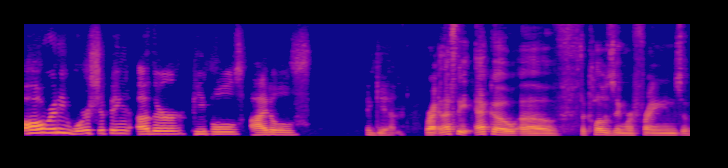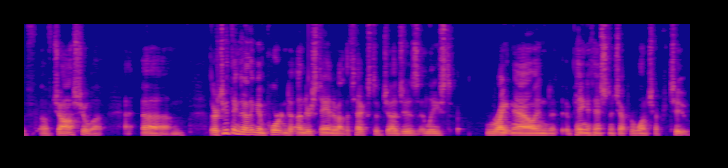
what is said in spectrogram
already worshiping other people's idols again. Right, and that's the echo of the closing refrains of, of Joshua. Um, there are two things I think important to understand about the text of Judges, at least right now, and paying attention to chapter 1, chapter 2.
